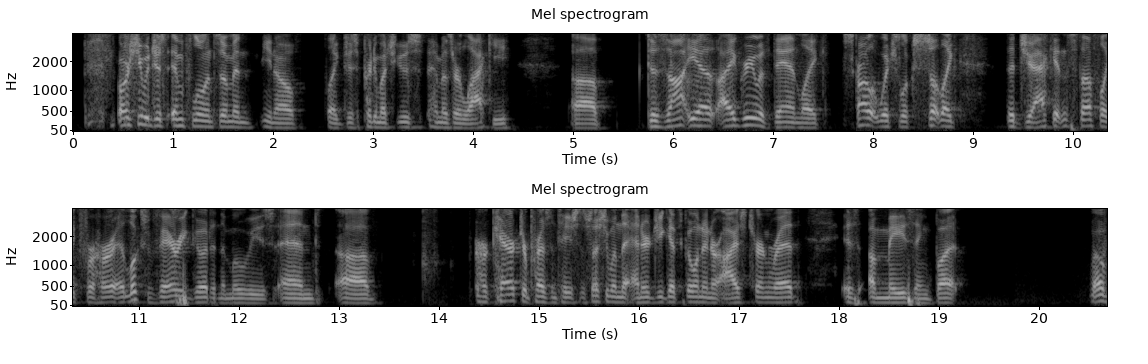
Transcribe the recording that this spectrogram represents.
or she would just influence him and you know like just pretty much use him as her lackey. Uh, design. Yeah, I agree with Dan. Like Scarlet Witch looks so like the jacket and stuff. Like for her, it looks very good in the movies and. uh her character presentation, especially when the energy gets going and her eyes turn red, is amazing. But well,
